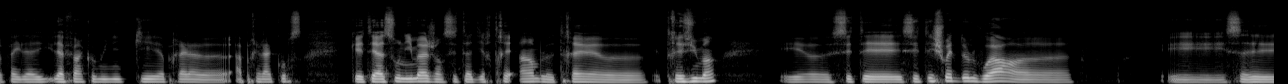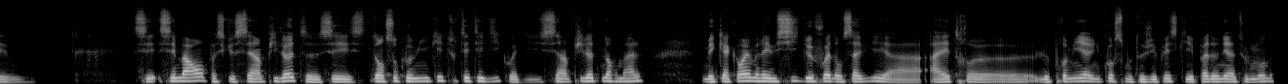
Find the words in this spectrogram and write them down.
enfin, il a, il, a, fait un communiqué après la, après la course qui était à son image, hein, c'est-à-dire très humble, très, très humain. Et c'était, c'était chouette de le voir. Euh, et c'est, c'est, marrant parce que c'est un pilote, euh, c'est, dans son communiqué, tout était dit. Quoi. C'est un pilote normal, mais qui a quand même réussi deux fois dans sa vie à, à être le premier à une course MotoGP, ce qui n'est pas donné à tout le monde.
